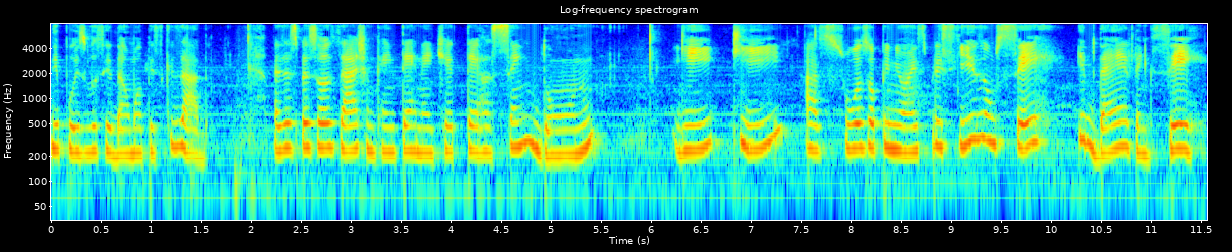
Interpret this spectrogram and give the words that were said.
depois você dá uma pesquisada. Mas as pessoas acham que a internet é terra sem dono e que as suas opiniões precisam ser e devem ser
